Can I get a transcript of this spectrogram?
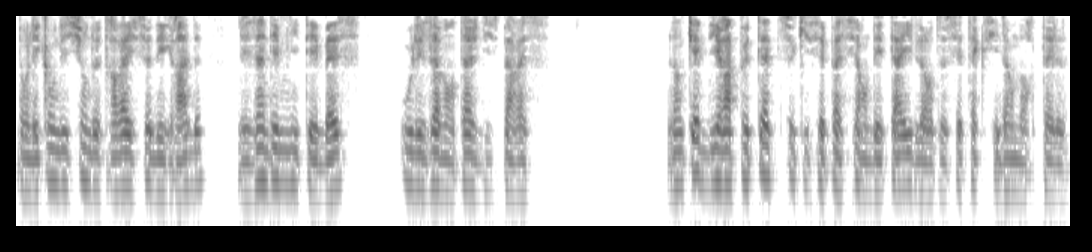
dont les conditions de travail se dégradent, les indemnités baissent ou les avantages disparaissent. L'enquête dira peut-être ce qui s'est passé en détail lors de cet accident mortel.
